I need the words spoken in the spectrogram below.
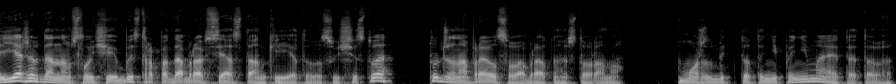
Я же в данном случае, быстро подобрав все останки этого существа, тут же направился в обратную сторону. Может быть, кто-то не понимает этого,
